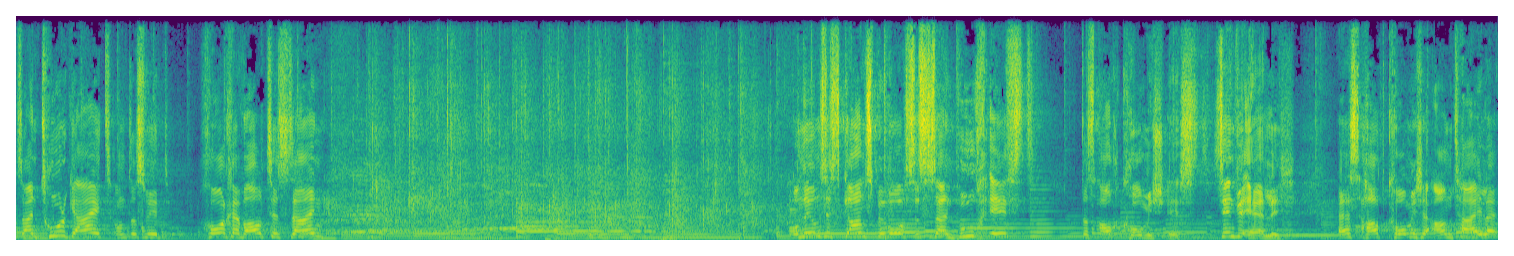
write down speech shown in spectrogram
So ein Tourguide und das wird Jorge Walters sein. Und uns ist ganz bewusst, dass es ein Buch ist, das auch komisch ist. Sind wir ehrlich? Es hat komische Anteile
